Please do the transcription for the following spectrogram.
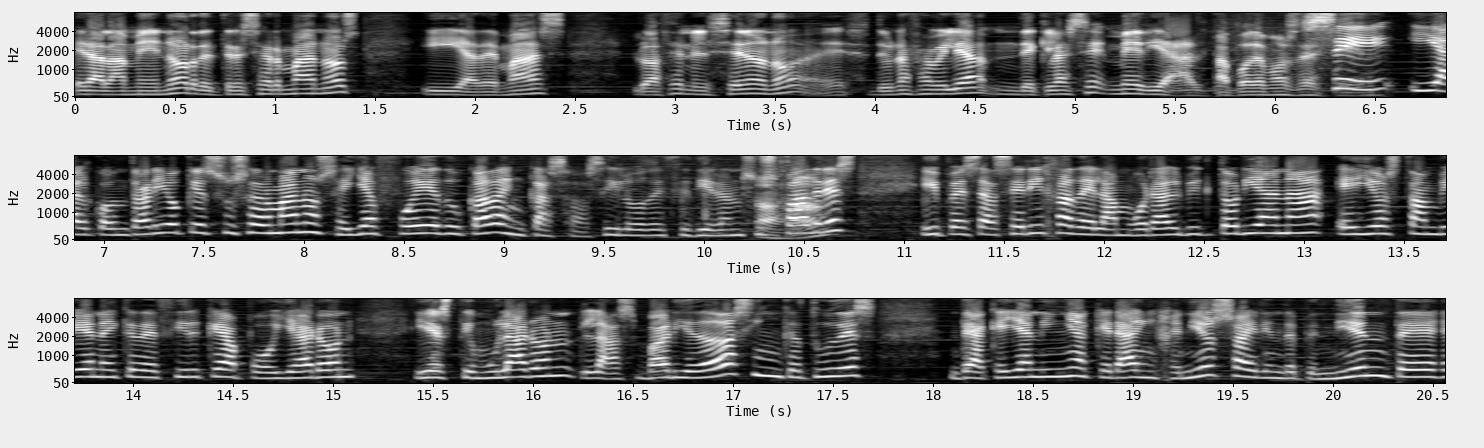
Era la menor de tres hermanos y además lo hace en el seno, ¿no? Es de una familia de clase media alta, podemos decir. Sí, y al contrario que sus hermanos, ella fue educada en casa, así lo decidieron sus padres, y pese a ser hija de la moral victoriana, ellos también hay que decir que apoyaron y estimularon las variedades inquietudes de aquella niña que era ingeniosa, era independiente,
